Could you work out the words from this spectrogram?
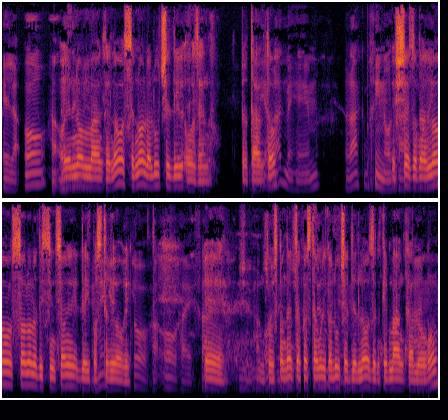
e non manca loro se non la luce di Ozen. Pertanto, è sceso da loro solo la distinzione dei posteriori. e in corrispondenza a questa unica luce dell'Ozen che manca loro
